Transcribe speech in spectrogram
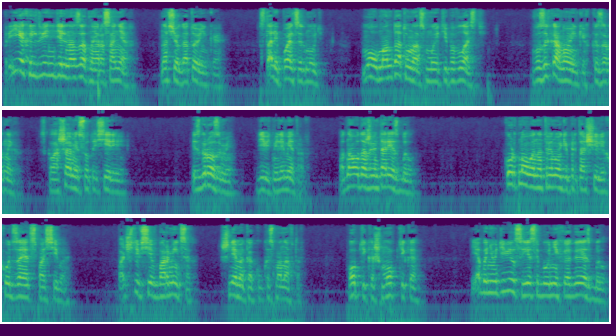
Приехали две недели назад на аэросанях, на все готовенькое. Стали пальцы гнуть. Мол, мандат у нас, мы типа власть. ВЗК новеньких козырных, с калашами сотой серии. И с грозами 9 миллиметров. У одного даже винторез был. Корт новый на треноге притащили, хоть за это спасибо. Почти все в бармицах, шлемы как у космонавтов. Оптика, шмоптика. Я бы не удивился, если бы у них АГС был.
